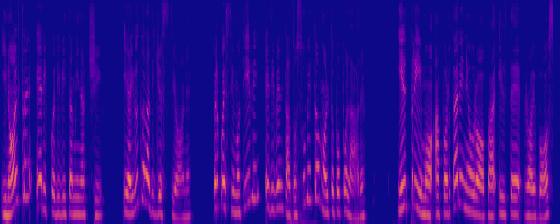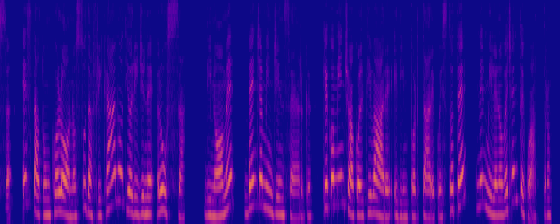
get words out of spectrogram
Inoltre è ricco di vitamina C e aiuta la digestione. Per questi motivi è diventato subito molto popolare. Il primo a portare in Europa il tè rooibos è stato un colono sudafricano di origine russa, di nome Benjamin Ginserg, che cominciò a coltivare ed importare questo tè nel 1904.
